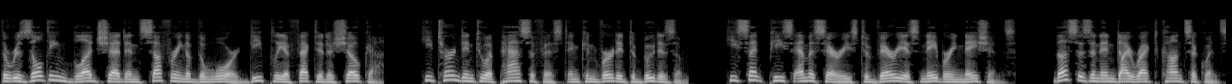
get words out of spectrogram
The resulting bloodshed and suffering of the war deeply affected Ashoka. He turned into a pacifist and converted to Buddhism. He sent peace emissaries to various neighboring nations. Thus as an indirect consequence,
